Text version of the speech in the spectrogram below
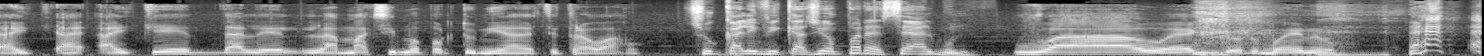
hay, hay que darle la máxima oportunidad a este trabajo. Su calificación para este álbum. Wow, Héctor, bueno.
